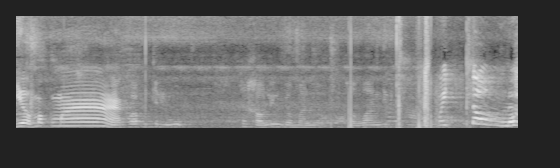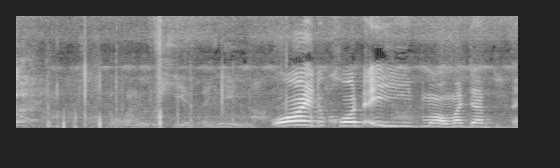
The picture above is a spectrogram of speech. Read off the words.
เยอะมากเพราะมันจะรู้ ถ้าเขาเล่นกับมันแล้วเขาวางนิวเคลียร์ๆไม่ต้องเลย เขาวางนิวเคลียร์แต่นี่เองโอ้ยทุกคนไอหมอกมันจะไอ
